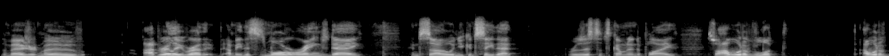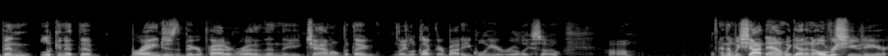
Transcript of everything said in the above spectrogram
the measured move. I'd really rather. I mean, this is more of a range day, and so and you can see that resistance coming into play. So I would have looked, I would have been looking at the range as the bigger pattern rather than the channel, but they they look like they're about equal here, really. So, um, and then we shot down. We got an overshoot here.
